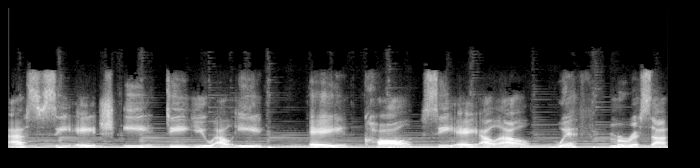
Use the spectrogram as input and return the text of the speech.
S C H E D U L E, a call, C A L L, with Marissa,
